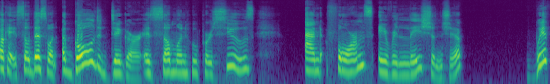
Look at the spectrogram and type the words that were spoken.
okay, so this one, a gold digger is someone who pursues and forms a relationship with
